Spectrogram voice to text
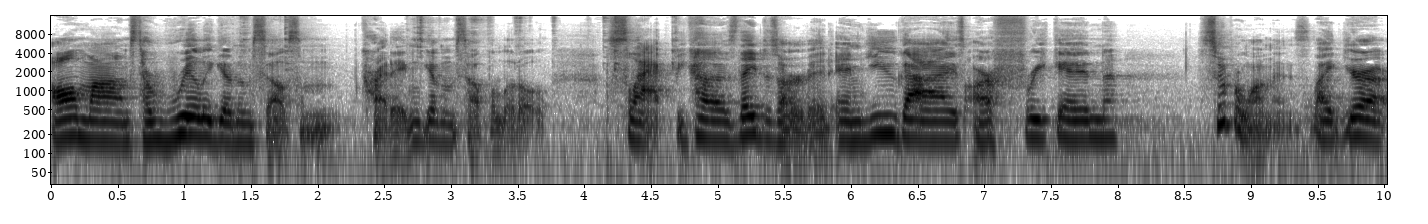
all moms to really give themselves some credit and give themselves a little slack because they deserve it. And you guys are freaking superwomen. Like you're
